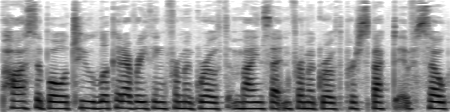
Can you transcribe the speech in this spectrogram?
possible to look at everything from a growth mindset and from a growth perspective. So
